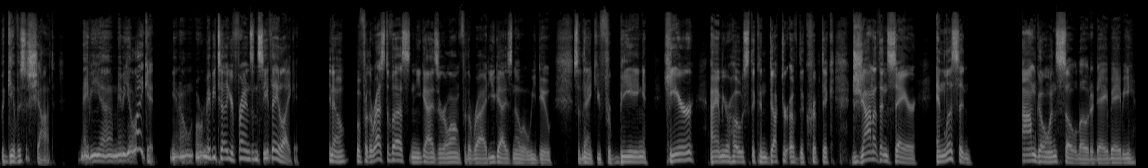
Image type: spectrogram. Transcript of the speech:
But give us a shot. Maybe, uh, maybe you'll like it, you know, or maybe tell your friends and see if they like it you know, but for the rest of us, and you guys are along for the ride, you guys know what we do. So thank you for being here. I am your host, the conductor of the cryptic, Jonathan Sayer. And listen, I'm going solo today, baby.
